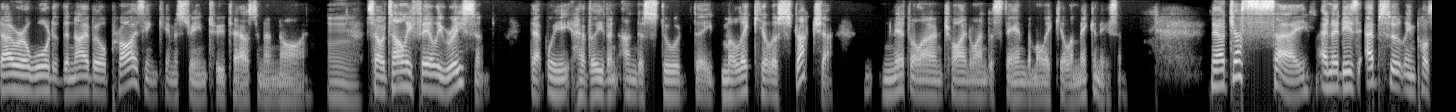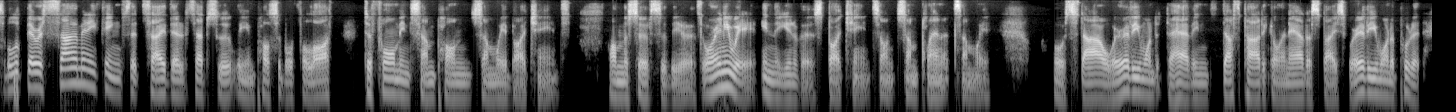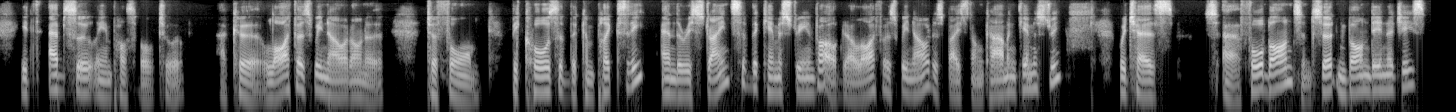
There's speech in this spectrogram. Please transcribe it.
They were awarded the Nobel Prize in Chemistry in 2009. Mm. So it's only fairly recent that we have even understood the molecular structure, let alone try to understand the molecular mechanism. Now, just say, and it is absolutely impossible. Look, there are so many things that say that it's absolutely impossible for life to form in some pond somewhere by chance on the surface of the earth or anywhere in the universe by chance on some planet somewhere or star or wherever you want it to have in dust particle in outer space, wherever you want to put it. It's absolutely impossible to occur. Life as we know it on earth to form because of the complexity and the restraints of the chemistry involved. Our life as we know it is based on carbon chemistry, which has uh, four bonds and certain bond energies.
